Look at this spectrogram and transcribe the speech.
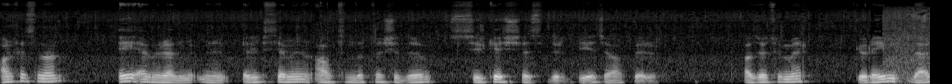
Arkasından ey emir el müminin elbisemin altında taşıdığım sirke şişesidir diye cevap verir. Hazreti Ömer göreyim der.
